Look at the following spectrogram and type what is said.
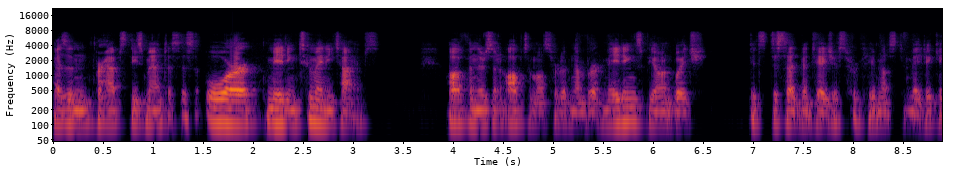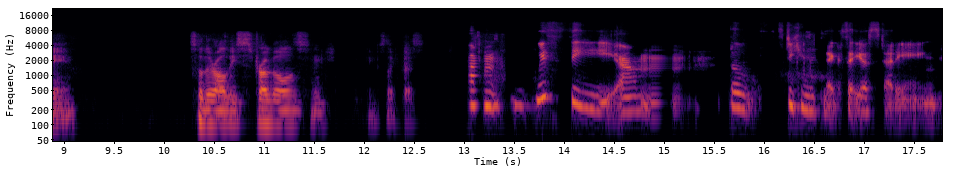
as in perhaps these mantises, or mating too many times. Often there's an optimal sort of number of matings beyond which it's disadvantageous for females to mate again. So there are all these struggles and things like this. Um, with the um, the sticking insects that you're studying,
